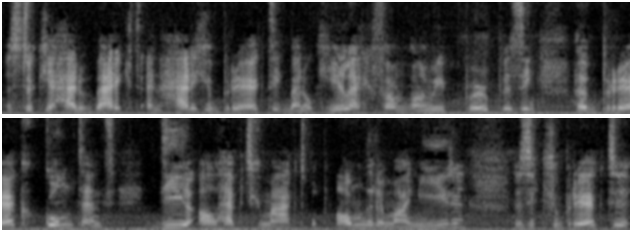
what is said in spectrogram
een stukje herwerkt en hergebruikt. Ik ben ook heel erg fan van repurposing. Gebruik content die je al hebt gemaakt op andere manieren. Dus ik gebruikte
